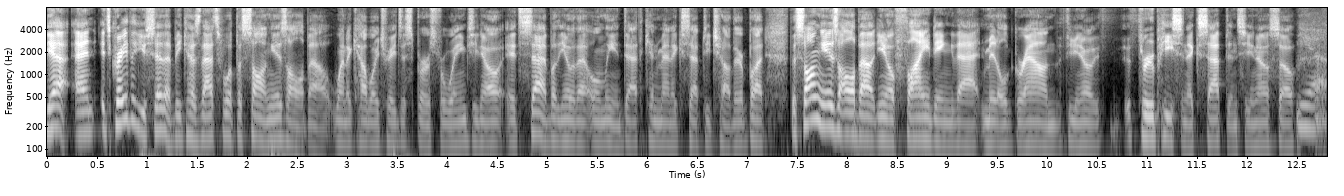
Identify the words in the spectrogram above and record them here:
Yeah, and it's great that you said that because that's what the song is all about. When a cowboy trades his spurs for wings, you know, it's sad, but you know that only in death can men accept each other. But the song is all about you know finding that middle ground, you know, through peace and acceptance. You know, so Yeah.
